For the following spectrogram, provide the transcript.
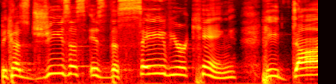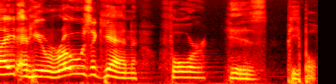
Because Jesus is the Savior King, he died and he rose again for his people.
